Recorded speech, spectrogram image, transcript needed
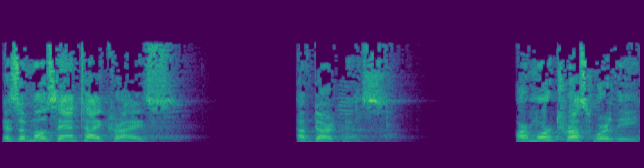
As the most antichrists of darkness are more trustworthy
